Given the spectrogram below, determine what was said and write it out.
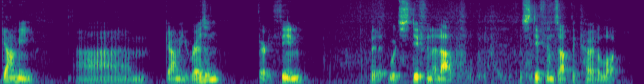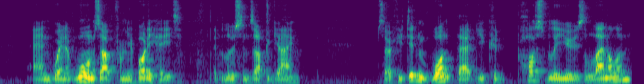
gummy, um, gummy resin, very thin, but it would stiffen it up. It stiffens up the coat a lot. And when it warms up from your body heat, it loosens up again. So if you didn't want that, you could possibly use lanolin,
